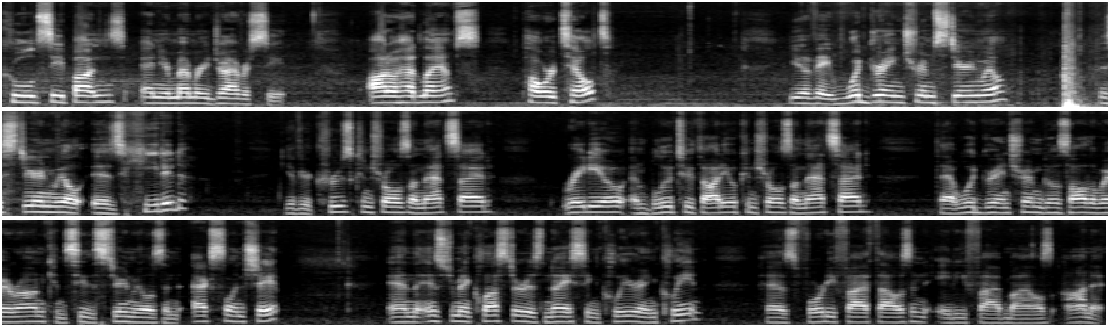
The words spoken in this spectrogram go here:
cooled seat buttons, and your memory driver seat. Auto headlamps, power tilt. You have a wood grain trim steering wheel. This steering wheel is heated. You have your cruise controls on that side, radio and Bluetooth audio controls on that side. That wood grain trim goes all the way around. You can see the steering wheel is in excellent shape and the instrument cluster is nice and clear and clean. Has 45,085 miles on it.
